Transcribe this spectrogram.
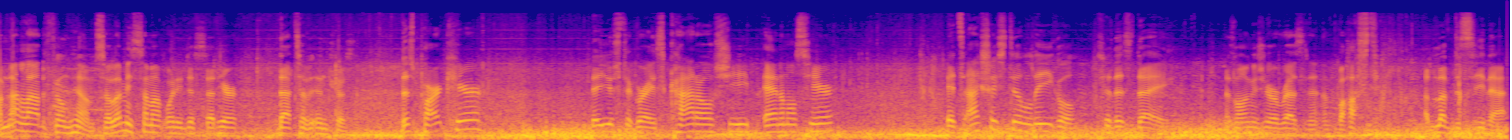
I'm not allowed to film him, so let me sum up what he just said here. That's of interest. This park here, they used to graze cattle, sheep, animals here. It's actually still legal to this day, as long as you're a resident of Boston. I'd love to see that.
